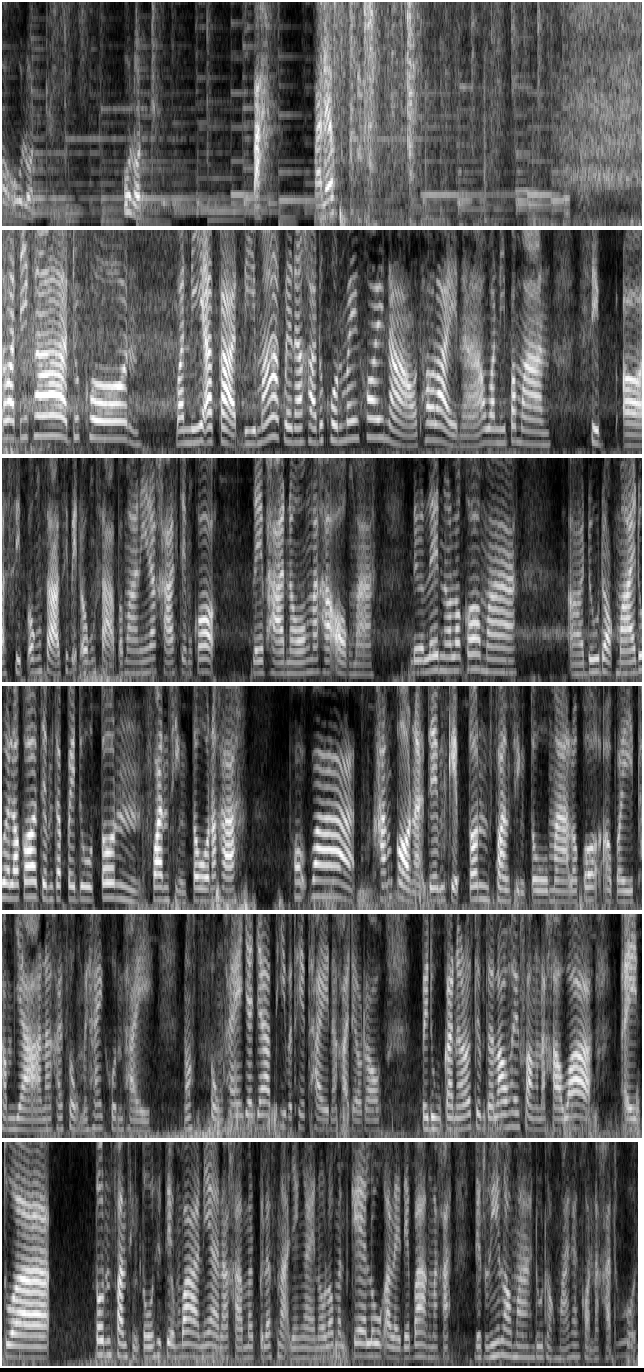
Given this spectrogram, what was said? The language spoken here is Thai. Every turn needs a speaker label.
Speaker 1: ก็อู้รถอู้รถไปะไปเร็วสวัสดีค่ะทุกคน วันนี้อากาศดีมากเลยนะคะ ทุกคนไม่ค่อยหนาวเท่าไหร่นะ วันนี้ประมาณ 10เอ่อ10 องศา 11 องศาประมาณนี้นะคะ เจมก็เลยพาน้องนะคะออกมา เดินเล่นเนาะแล้วก็มาดูดอกไม้ด้วยแล้วก็เจมจะไปดูต้นฟันสิงโตนะคะ เพราะว่าครั้งก่อนอะเจมเก็บต้นฟันสิงโตมา แล้วก็เอาไปทำยานะคะ ส่งไปให้คนไทยเนาะส่งให้ญาติๆที่ประเทศไทยนะคะ เดี๋ยวเราไปดูกันนะแล้วเจมจะเล่าให้ฟังนะคะว่าไอตัวต้นฟันสิงโตที่เจมว่าเนี่ยนะคะ มันเป็นลักษณะยังไงเนาะแล้วมันแก้โรคอะไรได้บ้างนะคะ เดี๋ยวตอนนี้เรามาดูดอกไม้กันก่อนนะคะทุกคน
